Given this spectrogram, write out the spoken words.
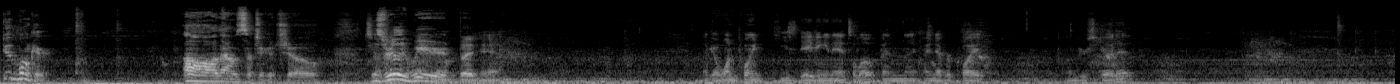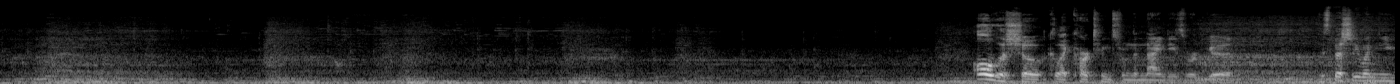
Good bunker. Oh, that was such a good show. It was really weird, but Yeah. Like at one point, he's dating an antelope, and I, I never quite understood it. All the show like cartoons from the 90s were good especially when you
